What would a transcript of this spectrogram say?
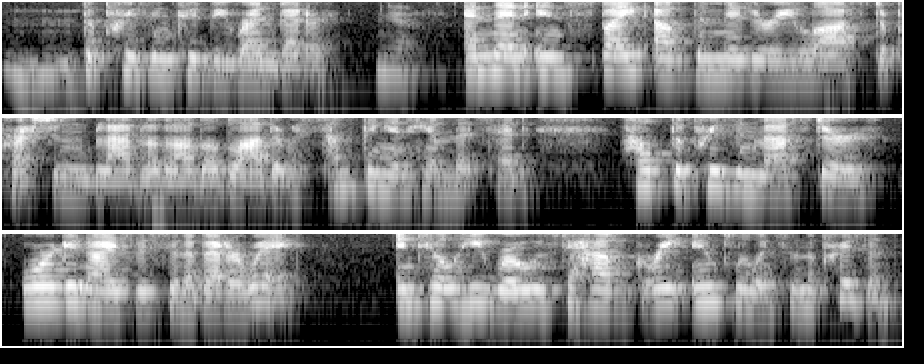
The prison could be run better. Yeah. And then, in spite of the misery, loss, depression, blah, blah, blah, blah, blah, there was something in him that said, help the prison master organize this in a better way until he rose to have great influence in the prison.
